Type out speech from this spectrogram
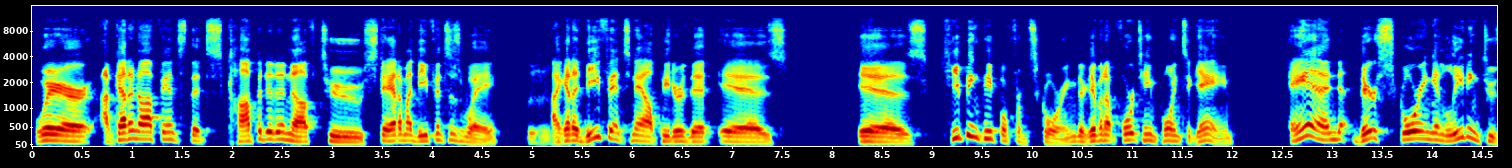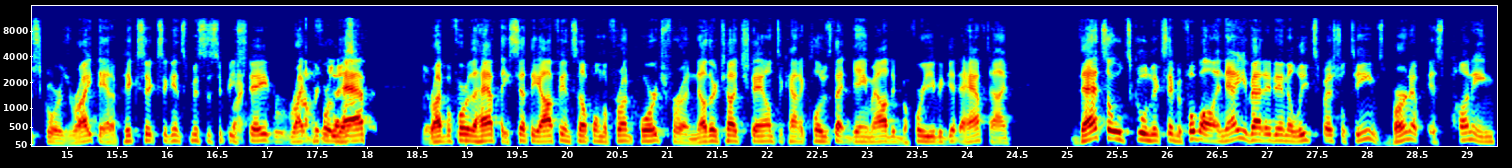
where I've got an offense that's competent enough to stay out of my defense's way. Mm-hmm. I got a defense now, Peter, that is is keeping people from scoring. They're giving up 14 points a game and they're scoring and leading two scores, right? They had a pick six against Mississippi right. State right before the half. Yep. Right before the half, they set the offense up on the front porch for another touchdown to kind of close that game out before you even get to halftime. That's old school Nick Saban football. And now you've added in elite special teams. Burnip is punting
